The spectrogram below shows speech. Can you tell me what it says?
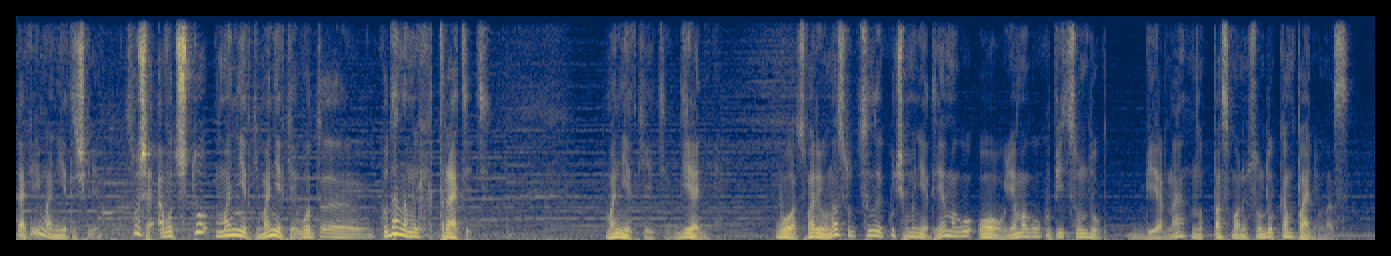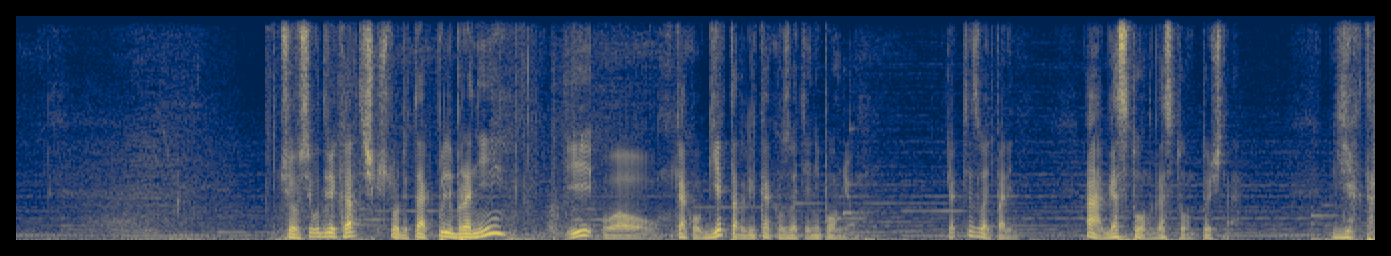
Так, и монеточки. Слушай, а вот что монетки, монетки Вот э, куда нам их тратить? Монетки эти, где они? Вот, смотри, у нас тут целая куча монет. Я могу, о, я могу купить сундук. Верно, ну посмотрим, сундук компании у нас. Че, всего две карточки, что ли? Так, пыль брони И, оу, как его, Гектор или как его звать, я не помню. Как тебя звать, парень? А, Гастон, Гастон, точно. Гектор.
